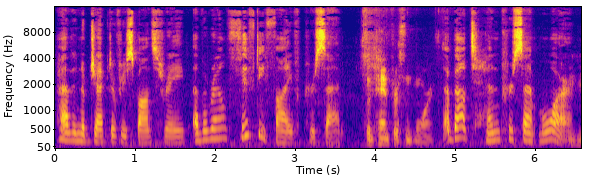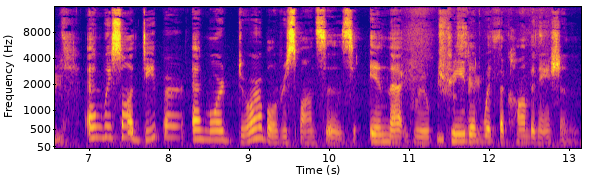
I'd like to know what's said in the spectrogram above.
had an objective response rate of around 55%. So 10% more. About 10% more. Mm-hmm. And we saw deeper and more durable responses in that group treated with the combination.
